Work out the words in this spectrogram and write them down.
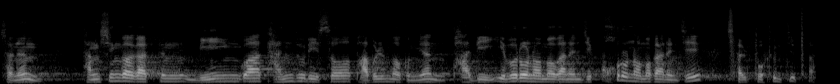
저는 당신과 같은 미인과 단둘이서 밥을 먹으면 밥이 입으로 넘어가는지 코로 넘어가는지 잘 모릅니다.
